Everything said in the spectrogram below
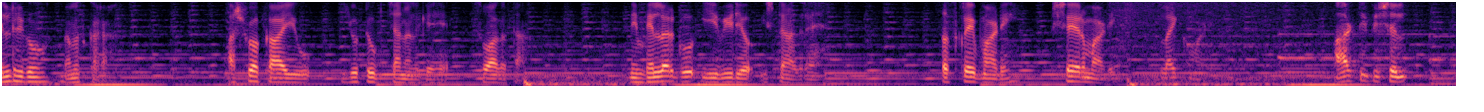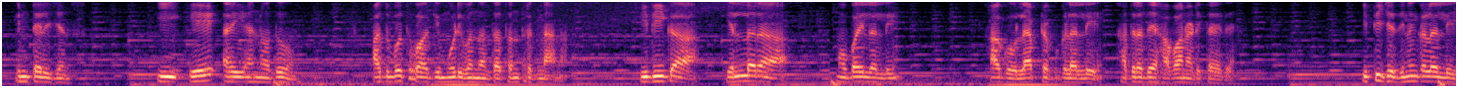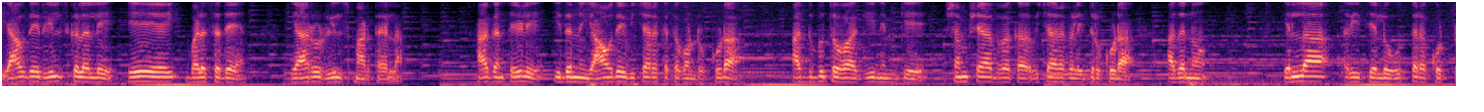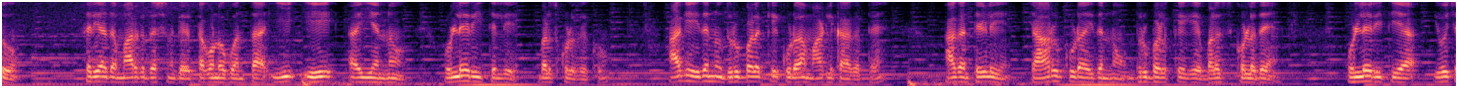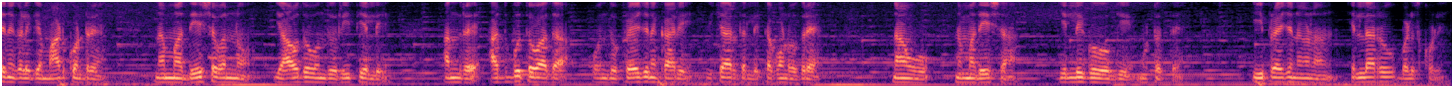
ಎಲ್ರಿಗೂ ನಮಸ್ಕಾರ. ಅಶ್ವಕಾಯು ಯೂಟ್ಯೂಬ್ ಚಾನಲ್ಗೆ ಸ್ವಾಗತ. ನಿಮ್ಮೆಲ್ಲರಿಗೂ ಈ ವಿಡಿಯೋ ಇಷ್ಟ ಆದರೆ ಸಬ್ಸ್ಕ್ರೈಬ್ ಮಾಡಿ, ಶೇರ್ ಮಾಡಿ, ಲೈಕ್ ಮಾಡಿ. ಆರ್ಟಿಫಿಷಿಯಲ್ ಇಂಟೆಲಿಜೆನ್ಸ್, ಈ ಎ ಐ ಅನ್ನೋದು ಅದ್ಭುತವಾಗಿ ಮೂಡಿಬಂದಂಥ ತಂತ್ರಜ್ಞಾನ. ಇದೀಗ ಎಲ್ಲರ ಮೊಬೈಲಲ್ಲಿ ಹಾಗೂ ಲ್ಯಾಪ್ಟಾಪ್ಗಳಲ್ಲಿ ಅದರದೇ ಹವಾ ನಡೀತಾ ಇದೆ. ಇತ್ತೀಚಿನ ದಿನಗಳಲ್ಲಿ ಯಾವುದೇ ರೀಲ್ಸ್ಗಳಲ್ಲಿ ಎ ಐ ಬಳಸದೆ ಯಾರೂ ರೀಲ್ಸ್ ಮಾಡ್ತಾ ಇಲ್ಲ. ಹಾಗಂತೇಳಿ ಇದನ್ನು ಯಾವುದೇ ವಿಚಾರಕ್ಕೆ ತಗೊಂಡರೂ ಕೂಡ ಅದ್ಭುತವಾಗಿ ನಿಮಗೆ ಸಂಶಯಾತ್ಮಕ ವಿಚಾರಗಳಿದ್ದರೂ ಕೂಡ ಅದನ್ನು ಎಲ್ಲ ರೀತಿಯಲ್ಲೂ ಉತ್ತರ ಕೊಟ್ಟು ಸರಿಯಾದ ಮಾರ್ಗದರ್ಶನಕ್ಕೆ ತಗೊಂಡೋಗುವಂಥ ಈ ಎ ಐಯನ್ನು ಒಳ್ಳೆಯ ರೀತಿಯಲ್ಲಿ ಬಳಸ್ಕೊಳ್ಬೇಕು. ಹಾಗೆ ಇದನ್ನು ದುರ್ಬಳಕೆ ಕೂಡ ಮಾಡಲಿಕ್ಕಾಗತ್ತೆ. ಹಾಗಂತೇಳಿ ಯಾರೂ ಕೂಡ ಇದನ್ನು ದುರ್ಬಳಕೆಗೆ ಬಳಸಿಕೊಳ್ಳದೆ ಒಳ್ಳೆ ರೀತಿಯ ಯೋಚನೆಗಳಿಗೆ ಮಾಡಿಕೊಂಡ್ರೆ ನಮ್ಮ ದೇಶವನ್ನು ಯಾವುದೋ ಒಂದು ರೀತಿಯಲ್ಲಿ, ಅಂದರೆ ಅದ್ಭುತವಾದ ಒಂದು ಪ್ರಯೋಜನಕಾರಿ ವಿಚಾರದಲ್ಲಿ ತಗೊಂಡೋದ್ರೆ ನಾವು ನಮ್ಮ ದೇಶ ಎಲ್ಲಿಗೂ ಹೋಗಿ ಮುಟ್ಟುತ್ತೆ. ಈ ಪ್ರಯೋಜನಗಳನ್ನು ಎಲ್ಲರೂ ಬಳಸ್ಕೊಳ್ಳಿ.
